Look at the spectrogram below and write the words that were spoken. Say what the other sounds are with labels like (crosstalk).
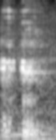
mm (clears throat)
